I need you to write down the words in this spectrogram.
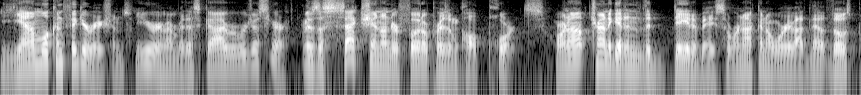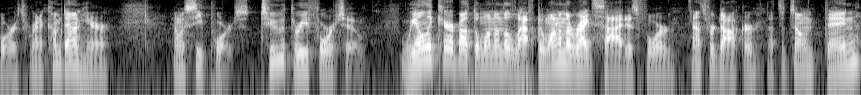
YAML configurations. You remember this guy, we were just here. There's a section under PhotoPrism called ports. We're not trying to get into the database, so we're not going to worry about th those ports. We're going to come down here, and we'll see ports, 2342. We only care about the one on the left. The one on the right side is for, that's for Docker. That's its own thing.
